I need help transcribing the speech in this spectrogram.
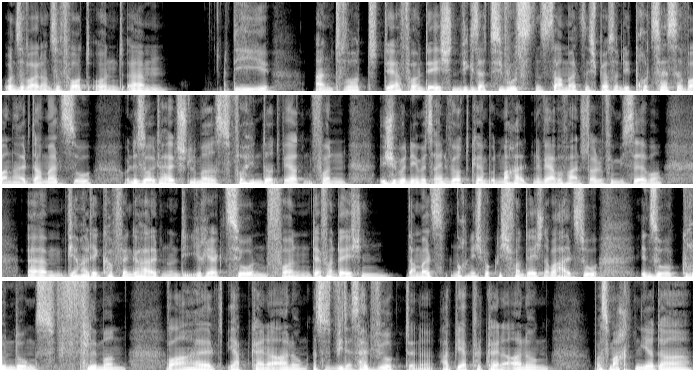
und so weiter und so fort. Und ähm, die Antwort der Foundation, wie gesagt, sie wussten es damals nicht besser und die Prozesse waren halt damals so und es sollte halt Schlimmeres verhindert werden von, ich übernehme jetzt ein WordCamp und mache halt eine Werbeveranstaltung für mich selber. Ähm, wir haben halt den Kopf hingehalten und die Reaktion von der Foundation, damals noch nicht wirklich Foundation, aber halt so in so Gründungsflimmern, war halt, ihr habt keine Ahnung, also wie das halt wirkte, ne? Habt, ihr habt halt keine Ahnung, was machten ihr da?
